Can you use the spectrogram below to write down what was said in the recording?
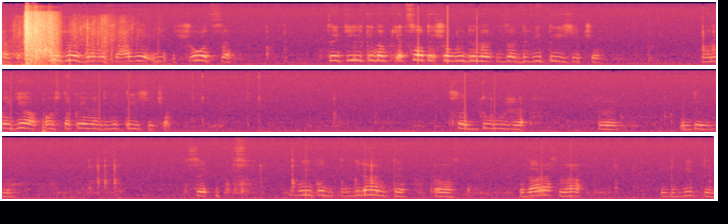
Так, дуже зависає і що це? Це тільки на 500, і що буде на, за 2000. У є ось такий на 2000. Це дуже е, дивно. Це ви погляньте просто. Зараз на 2000.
